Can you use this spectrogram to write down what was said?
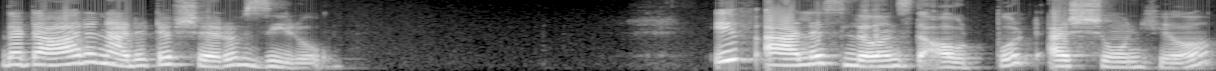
that are an additive share of 0. If Alice learns the output as shown here,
